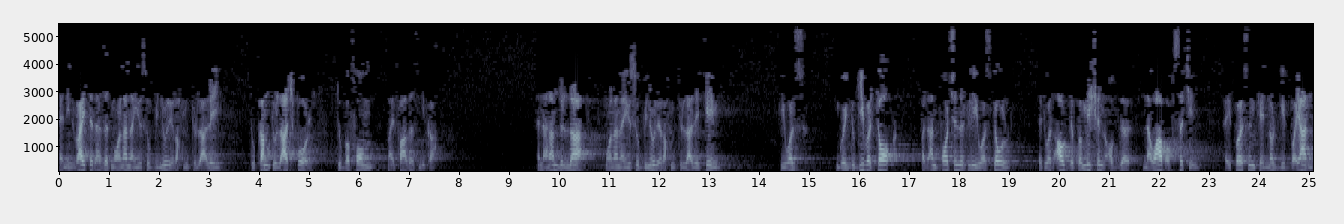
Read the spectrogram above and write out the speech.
and invited Hazrat Maulana Yusuf Binuri Rahmatullah alayhi to come to Lajpur to perform my father's nikah. And Alhamdulillah, Maulana Yusuf Binuri Rahmatullah alayhi came. He was going to give a talk, but unfortunately he was told that without the permission of the Nawab of Sachin, a person cannot give bayan.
